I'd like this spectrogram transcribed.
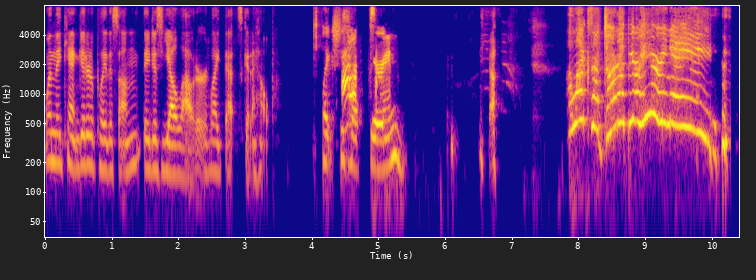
when they can't get her to play the song, they just yell louder. Like that's gonna help. Like she's not hearing. Yeah. Alexa, turn up your hearing aid.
